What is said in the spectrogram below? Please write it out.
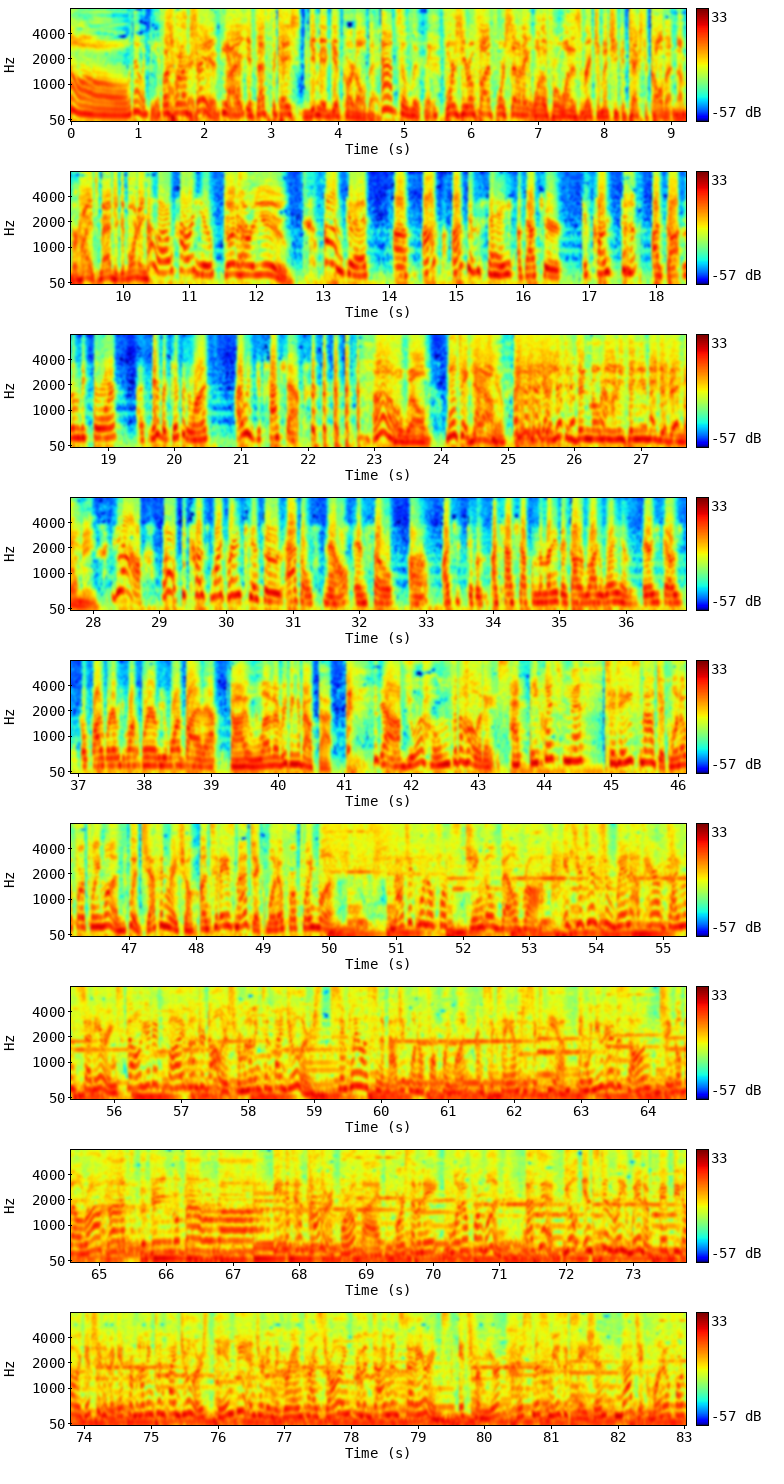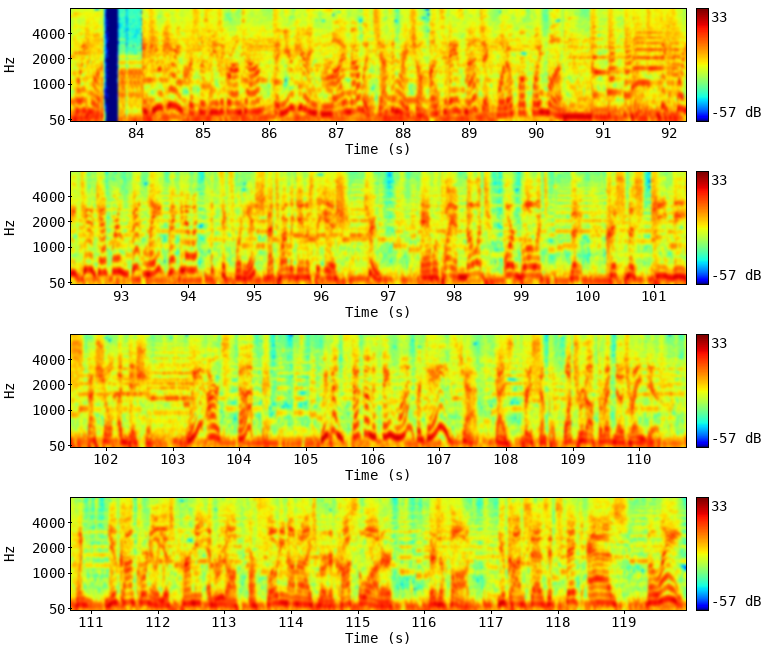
Oh, that would be a. That's sad what I'm saying. Yeah, I, if that's the case, give me a gift card all day. absolutely. 405 478 1041 is Rachael mentioned. You can text or call that number. Hi, it's Magic. Good morning. Hello, how are you? Good. How are you? I'm good. Uh, I'm, I'm going to say about your gift card thing. Uh-huh. I've gotten them before. I've never given one. I always do Cash App. Oh, Oh, well. we'll take that too. yeah, you can Venmo me anything you need to Venmo me. yeah, well, because my grandkids are adults now, and so uh, I just give them, I Cash out them the money. They've got it right away, and there you go. You can go buy whatever you want, wherever you want to buy it at. I love everything about that. Yeah. Your home for the holidays. Happy Christmas. Today's Magic 104.1 with Jeff and Rachael on today's Magic 104.1. Magic 104's Jingle Bell Rock. It's your chance to win a pair of diamond stud earrings valued at $500 from Huntington Fine Jewelers. Simply listen to Magic 104.1 from 6 a.m. to 6 p.m. And when you hear the song Jingle Bell Rock, That's the Jingle Bell 10th 405-478-1041. That's it. You'll instantly win a $50 gift certificate from Huntington Fine Jewelers and be entered in the grand prize drawing for the diamond stud earrings. It's from your Christmas music station, Magic 104.1. If you're hearing Christmas music around town, then you're hearing My Mo with Jeff and Rachael on today's Magic 104.1. 642, Jeff. We're a bit late, but you know what? It's 640 ish. That's why we gave us the ish. True. And we're playing Know It or Blow It, the Christmas TV special edition. We are stuck. We've been stuck on the same one for days, Jeff. Guys, it's pretty simple. Watch Rudolph the Red-Nosed Reindeer. When Yukon Cornelius, Hermie, and Rudolph are floating on an iceberg across the water, there's a fog. Yukon says it's thick as... Blank.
